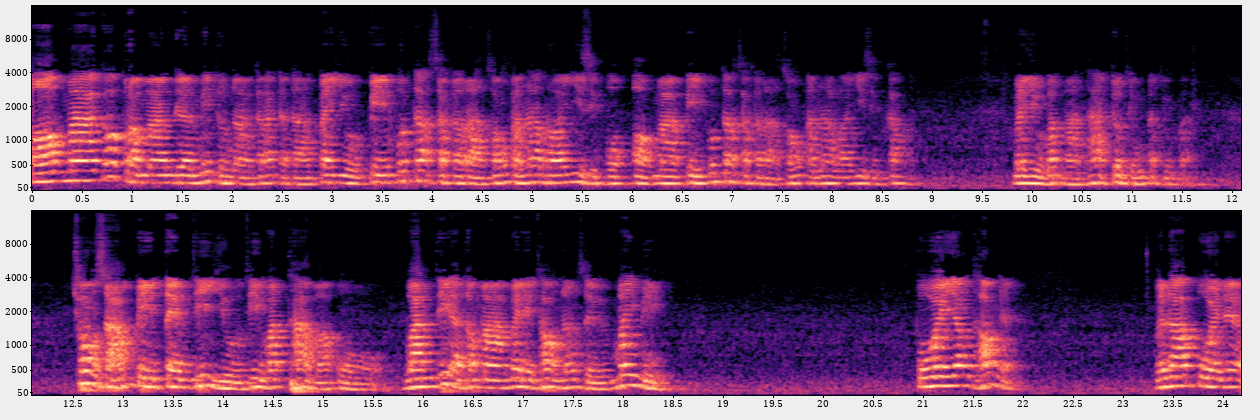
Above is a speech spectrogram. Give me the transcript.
ออกมาก็ประมาณเดือนมิถุนายนกรกฎาไปอยู่ปีพุทธศักราช 2526 ออกมาปีพุทธศักราช 2529 มาอยู่วัดมหาธาตุจนถึงปัจจุบัน ช่วงสามปีเต็มที่อยู่ที่วัดท่ามาโอ วันที่อาตมาไม่ได้ท่องหนังสือไม่มีป่วยยังท่องเนี่ย เวลาป่วยเนี่ย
